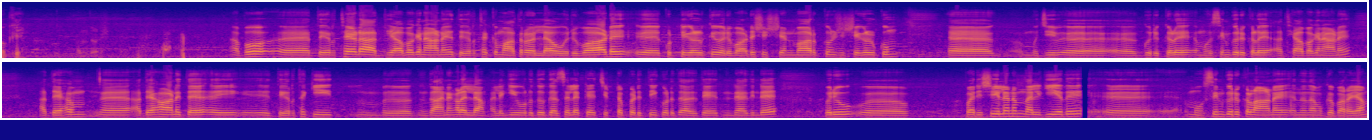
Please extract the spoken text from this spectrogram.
ഓക്കെ. അപ്പോൾ തീർച്ചയുടെ അധ്യാപകനാണ്. തീർത്ഥയ്ക്ക് മാത്രമല്ല ഒരുപാട് കുട്ടികൾക്ക് ഒരുപാട് ശിഷ്യന്മാർക്കും ശിഷ്യകൾക്കും മുജീബ് ഗുരുക്കൾ മുഹസിൻ ഗുരുക്കൾ അധ്യാപകനാണ്. അദ്ദേഹം അദ്ദേഹമാണ് തീർത്ഥയ്ക്ക് ഗാനങ്ങളെല്ലാം അല്ലെങ്കിൽ ഉറുദു ഗസലൊക്കെ ചിട്ടപ്പെടുത്തി കൊടുത്ത് അദ്ദേഹത്തിന്റെ അതിന്റെ ഒരു പരിശീലനം നൽകിയത് മുഹ്സിൻ ഗുരുക്കളാണ് എന്ന് നമുക്ക് പറയാം.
